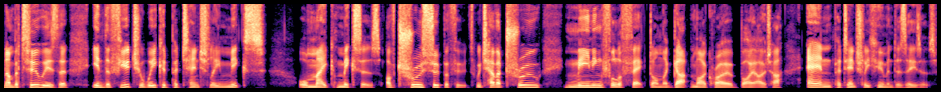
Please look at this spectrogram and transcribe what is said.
Number two is that in the future, we could potentially mix or make mixes of true superfoods, which have a true meaningful effect on the gut microbiota and potentially human diseases.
